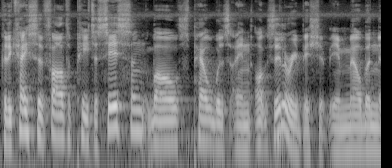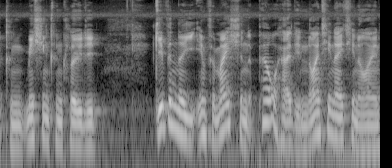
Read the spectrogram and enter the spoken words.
For the case of Father Peter Searson, whilst Pell was an auxiliary bishop in Melbourne, the commission concluded given the information that Pell had in 1989,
